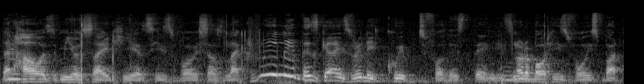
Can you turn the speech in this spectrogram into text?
that how Azimio side hears his voice. I was like, really? This guy is really equipped for this thing. It's not about his voice, but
